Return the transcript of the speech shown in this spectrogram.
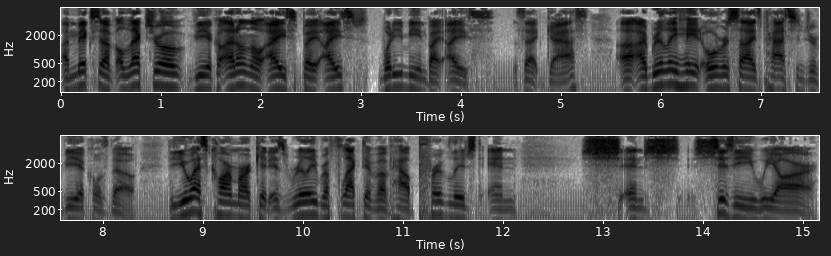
A mix of electro vehicle. I don't know ICE, by ICE. What do you mean by ICE? Is that gas? Uh, I really hate oversized passenger vehicles, though. The U.S. car market is really reflective of how privileged and sh- and sh- shizzy we are.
